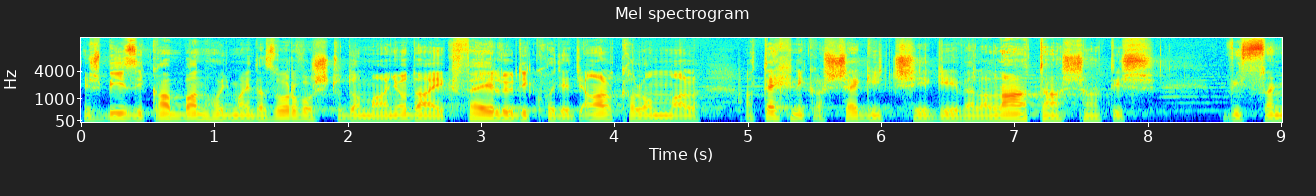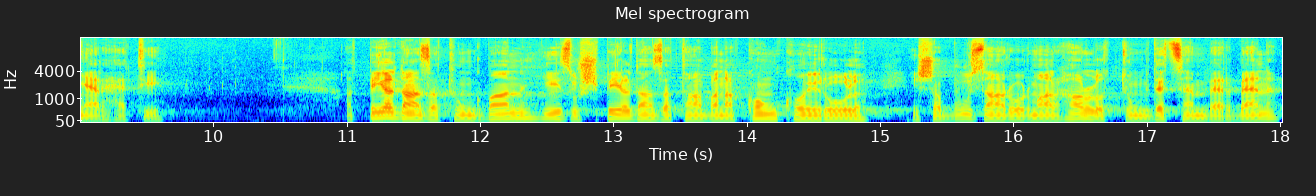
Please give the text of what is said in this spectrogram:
és bízik abban, hogy majd az orvostudomány odáig fejlődik, hogy egy alkalommal a technika segítségével a látását is visszanyerheti. A példázatunkban, Jézus példázatában a konkolyról és a búzáról már hallottunk decemberben,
